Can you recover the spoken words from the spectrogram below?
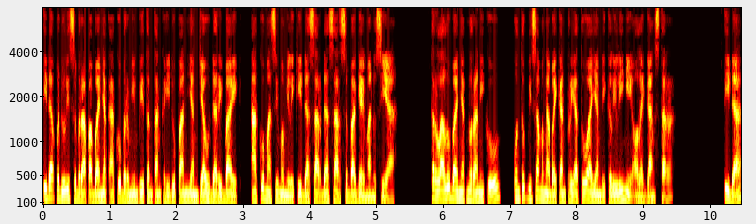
Tidak peduli seberapa banyak aku bermimpi tentang kehidupan yang jauh dari baik, aku masih memiliki dasar-dasar sebagai manusia. Terlalu banyak nuraniku, untuk bisa mengabaikan pria tua yang dikelilingi oleh gangster. Tidak,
